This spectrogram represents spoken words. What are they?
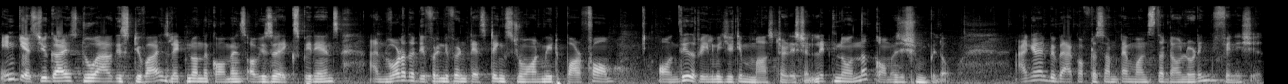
In case you guys do have this device, let me know in the comments of your experience and what are the different different testings you want me to perform on the Realme GT Master Edition. Let me know in the comment section below. Again, I'll be back after some time once the downloading finishes.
